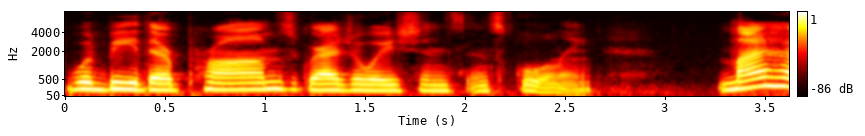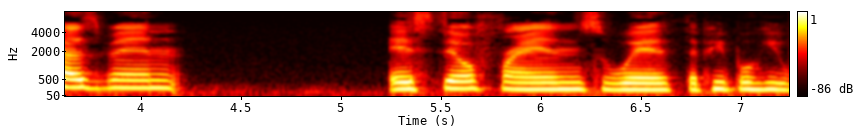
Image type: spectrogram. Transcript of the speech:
would be their proms graduations and schooling. My husband is still friends with the people he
